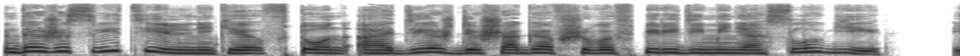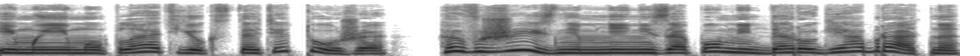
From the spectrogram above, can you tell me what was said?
даже светильники в тон одежде шагавшего впереди меня слуги. И моему платью, кстати, тоже. В жизни мне не запомнить дороги обратно,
